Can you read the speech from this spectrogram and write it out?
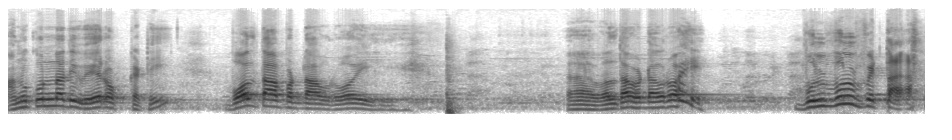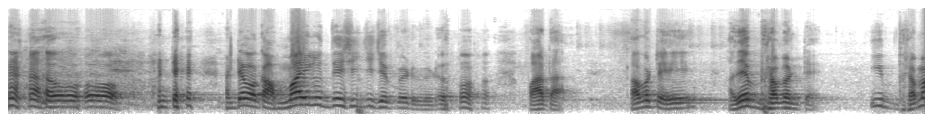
అనుకున్నది వేరొక్కటి బోల్తా పడ్డావు రోయ్. బోల్తా పడ్డావు రోయ్. బుల్బుల్ పిట్ట. ఓహో. అంటే అంటే ఒక అమ్మాయిని ఉద్దేశించి చెప్పాడు వీడు పాట. కాబట్టి అదే భ్రమ అంటే. ఈ భ్రమ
